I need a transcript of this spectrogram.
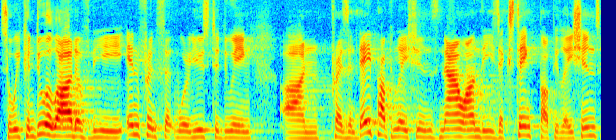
So we can do a lot of the inference that we're used to doing on present day populations now on these extinct populations,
